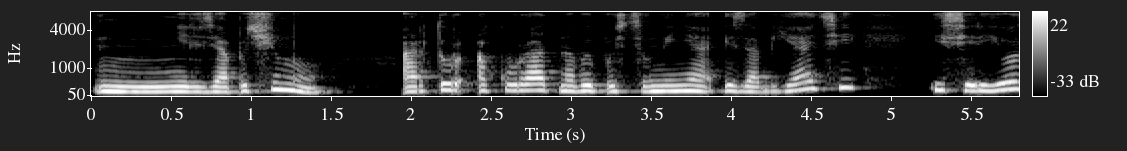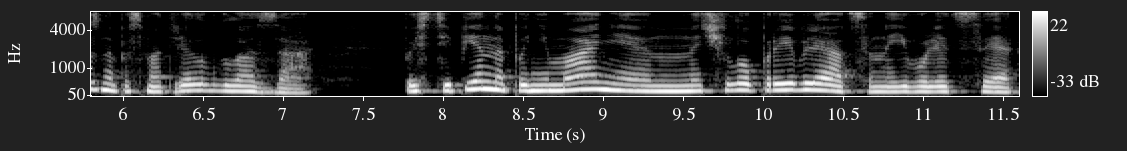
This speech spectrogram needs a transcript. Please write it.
Нельзя почему? Артур аккуратно выпустил меня из объятий и серьезно посмотрел в глаза. Постепенно понимание начало проявляться на его лице,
